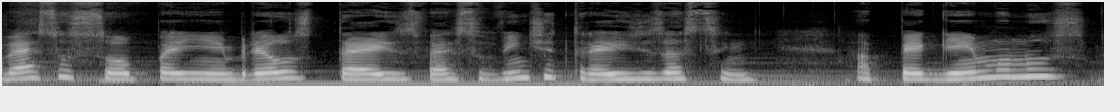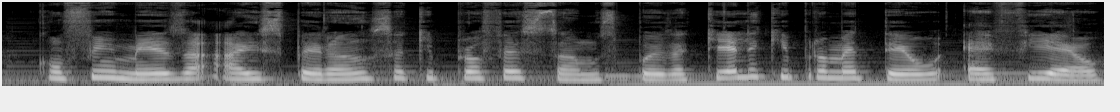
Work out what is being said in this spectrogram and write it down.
Verso sopa em Hebreus 10, verso 23 diz assim: Apeguemo-nos com firmeza à esperança que professamos, pois aquele que prometeu é fiel.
